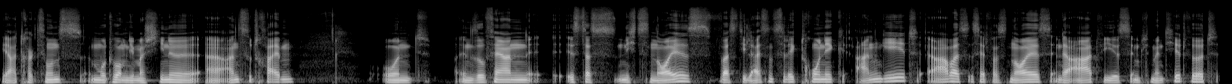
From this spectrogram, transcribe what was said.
ja, Traktionsmotor, um die Maschine äh, anzutreiben. Und insofern ist das nichts Neues, was die Leistungselektronik angeht, aber es ist etwas Neues in der Art, wie es implementiert wird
